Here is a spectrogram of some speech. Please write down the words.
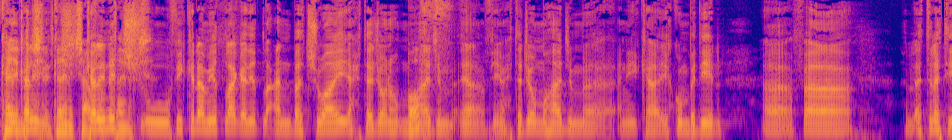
كالينيتش كالينيتش. وفي كلام يطلع قاعد يطلع عن باتشواي يحتاجونهم. مهاجم يعني في يحتاجون مهاجم يعني ك- يكون بديل آه، ف الأتلتي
